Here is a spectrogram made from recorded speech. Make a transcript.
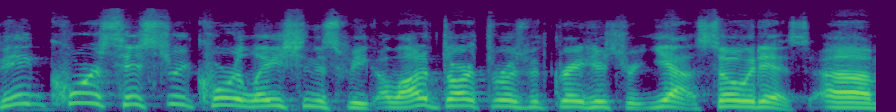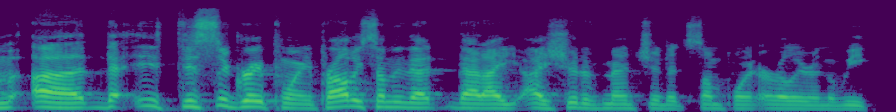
Big course history correlation this week. A lot of dart throws with great history. Yeah, so it is. Um, uh, th- this is a great point. Probably something that that I, I should have mentioned at some point earlier in the week.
